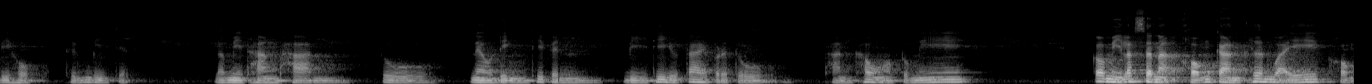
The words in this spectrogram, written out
B6 ถึง B7 แล้วมีทางผ่านสู่แนวดิ่งที่เป็น B ที่อยู่ใต้ประตู ผ่านเข้าออกตรงนี้ ก็มีลักษณะของการเคลื่อนไหวของ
